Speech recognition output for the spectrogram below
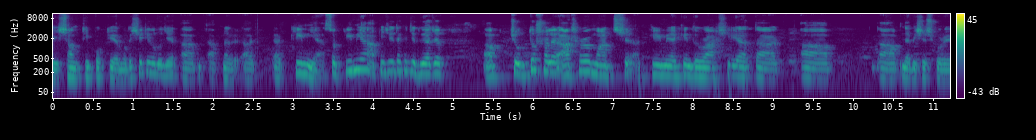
এই শান্তি প্রক্রিয়ার মধ্যে, সেটি হলো যে আপনার ক্রিমিয়া। সো ক্রিমিয়া, আপনি যদি দেখেন যে দুই হাজার চোদ্দ সালের আঠারো মার্চ ক্রিমিয়া কিন্তু রাশিয়া তার আপনার বিশেষ করে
